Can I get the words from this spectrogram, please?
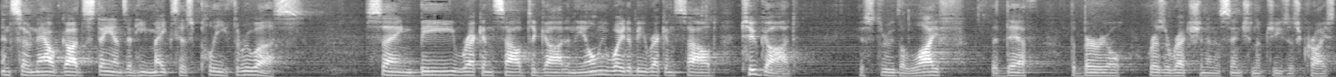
And so now God stands and he makes his plea through us, saying, Be reconciled to God. And the only way to be reconciled to God is through the life, the death, the burial, resurrection, and ascension of Jesus Christ.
